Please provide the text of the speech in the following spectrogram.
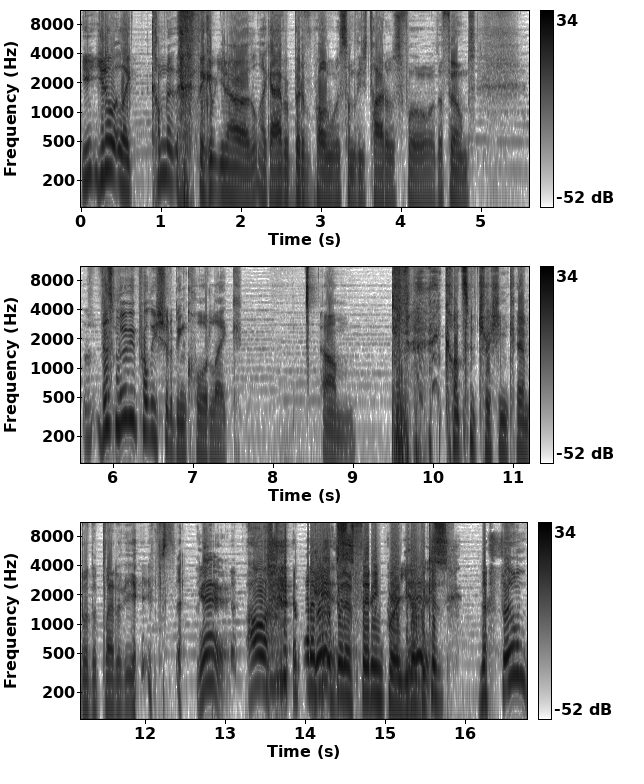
you, you know like come to think of you know like I have a bit of a problem with some of these titles for the films. This movie probably should have been called like um concentration camp of the Planet of the Apes. yeah. Oh, it might have been a bit of fitting for it, you know, because the film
